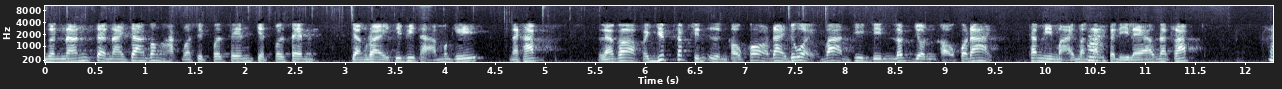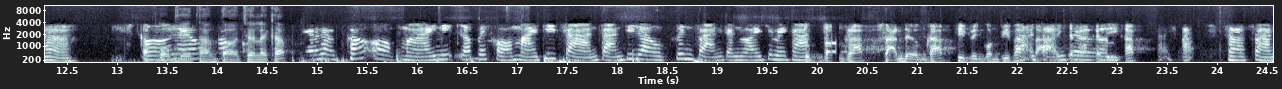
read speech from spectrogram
เงินนั้นจะนายจ้างต้องหักมาสิบเปอร์เซ็นเจ็ดเปอร์เซ็นอย่างไรที่พี่ถามเมื่อกี้นะครับ แล้วก็ไปยึดทรัพย์สินอื่นเขาก็ได้ด้วย บ้านที่ดินรถยนต์เขาก็ได้ ถ้ามีหมายบังคับค่ะคดีแล้วนะครับ ค่ะ ครับผมโอเคแล้วถามต่อเชิญเลยครับ แล้วเขาออกหมายนี่เราไปขอหมายที่ศาลศาลที่เราขึ้นศาลกันไว้ใช่ไหมคะถูกต้องครับศาลเดิมครับ ที่เป็นคนพิพากษาศาลให้ชนะเดิมคดีครับค่ะศาล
